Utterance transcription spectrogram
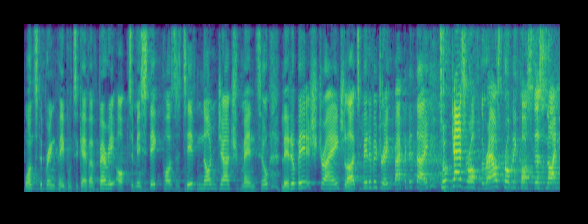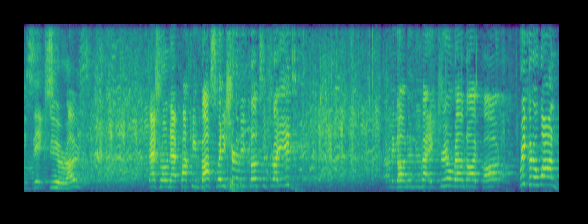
Wants to bring people together. Very optimistic, positive, non-judgmental, little bit strange, likes a bit of a drink back in the day. Took Gazza off the rails, probably cost us 96 euros. Gazza on that fucking bus when he should have been concentrated. Having a go on a pneumatic drill round Hyde Park. We could have won.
